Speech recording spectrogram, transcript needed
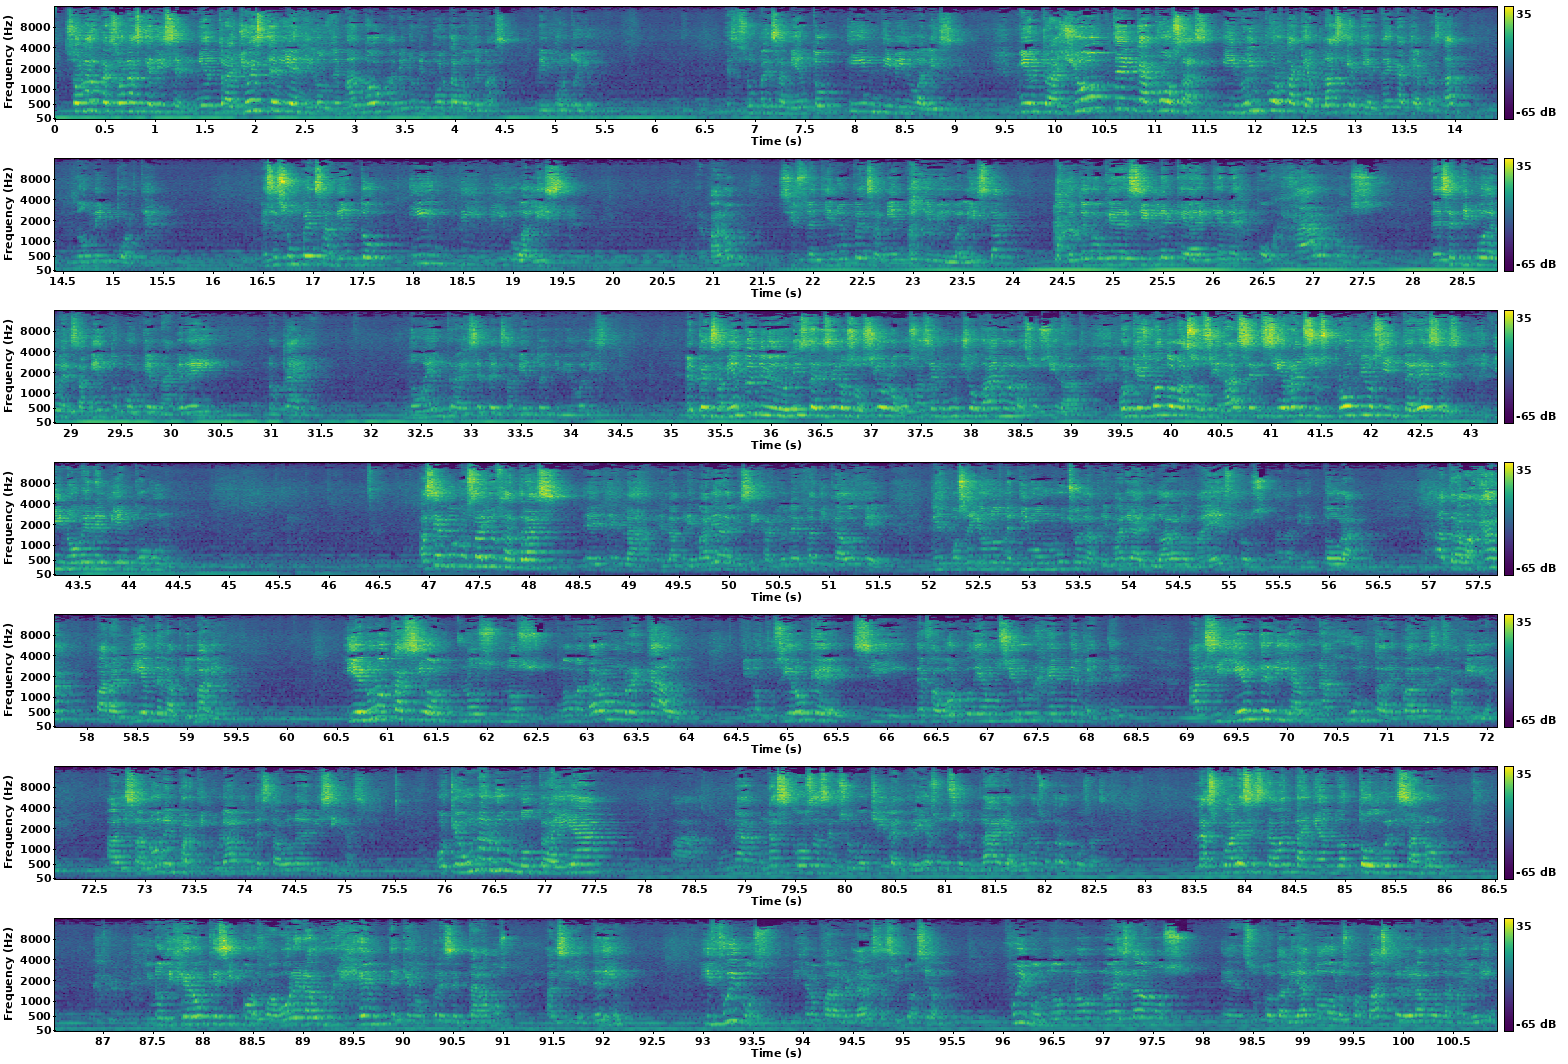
Son las personas que dicen, mientras yo esté bien y los demás no, a mí no me importan los demás, me importo yo. Ese es un pensamiento individualista. Mientras yo obtenga cosas y no importa que aplaste a quien tenga que aplastar, no me importa. Ese es un pensamiento individualista. Hermano, si usted tiene un pensamiento individualista, yo tengo que decirle que hay que despojarnos de ese tipo de pensamiento porque en la grey no cae. No entra ese pensamiento individualista. El pensamiento individualista, dicen los sociólogos, hace mucho daño a la sociedad porque es cuando la sociedad se encierra en sus propios intereses y no ven el bien común. Hace algunos años atrás eh, en la, primaria de mis hijas, yo le he platicado que mi esposa y yo nos metimos mucho en la primaria a ayudar a los maestros, a la directora, a trabajar para el bien de la primaria. Y en una ocasión nos, nos, nos mandaron un recado y nos pusieron que si de favor podíamos ir urgentemente al siguiente día una junta de padres de familia, al salón en particular donde estaba una de mis hijas. Porque un alumno traía ah, unas cosas en su mochila, entre ellas un celular y algunas otras cosas, las cuales estaban dañando a todo el salón. Y nos dijeron que si por favor era urgente que nos presentáramos al siguiente día. Y fuimos, dijeron, para arreglar esta situación. Fuimos, no, no, no estábamos en su totalidad todos los papás, pero éramos la mayoría.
